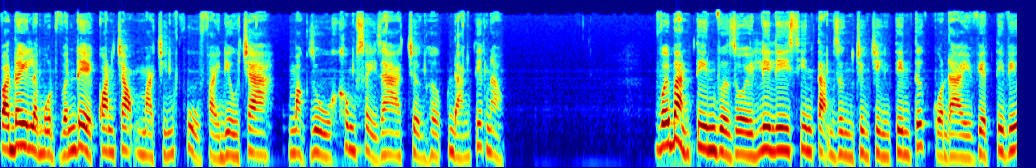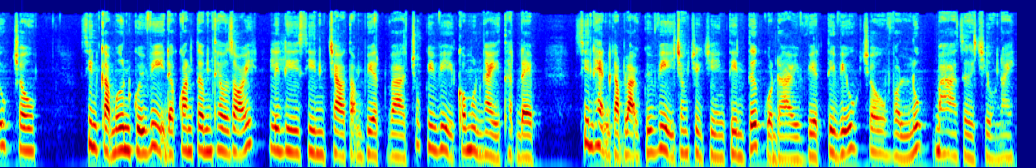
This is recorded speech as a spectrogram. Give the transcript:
và đây là một vấn đề quan trọng mà chính phủ phải điều tra mặc dù không xảy ra trường hợp đáng tiếc nào. Với bản tin vừa rồi, Lily xin tạm dừng chương trình tin tức của Đài Việt TV Úc Châu. Xin cảm ơn quý vị đã quan tâm theo dõi. Lily xin chào tạm biệt và chúc quý vị có một ngày thật đẹp. Xin hẹn gặp lại quý vị trong chương trình tin tức của Đài Việt TV Úc Châu vào lúc 3 giờ chiều nay.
